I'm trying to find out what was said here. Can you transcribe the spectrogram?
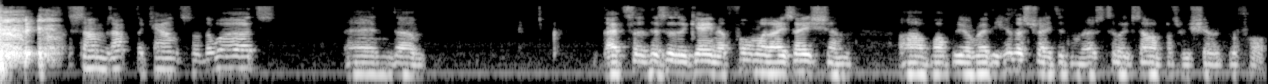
sums up the counts of the words. And um, that's a, this is, again, a formalization of what we already illustrated in those two examples we showed before.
